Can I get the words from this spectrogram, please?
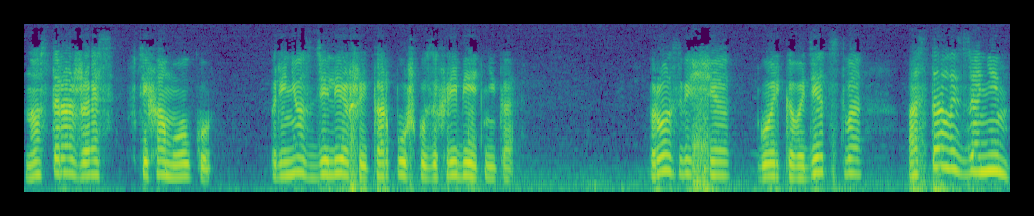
но, сторожась, втихомолку, принес делеший карпушку захребетника. Прозвище горького детства осталось за ним.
